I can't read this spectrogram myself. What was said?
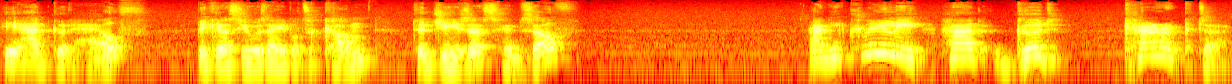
He had good health because he was able to come to Jesus himself. And he clearly had good character.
